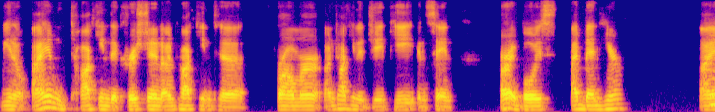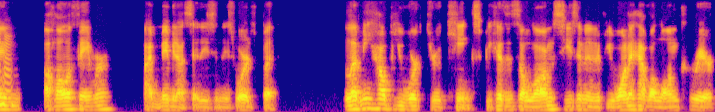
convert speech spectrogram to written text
you know, I am talking to Christian, I'm talking to Framber, I'm talking to JP and saying, All right, boys, I've been here. I'm mm-hmm. a Hall of Famer. I maybe not say these in these words, but let me help you work through kinks because it's a long season. And if you want to have a long career,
